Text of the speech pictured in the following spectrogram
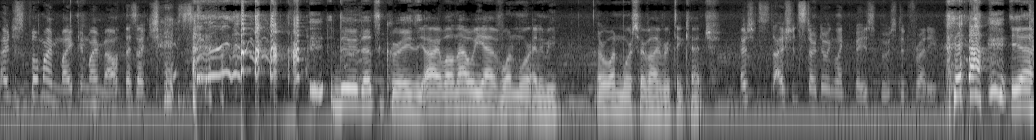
I just put my mic in my mouth as I chased. Dude, that's crazy. All right, well now we have one more enemy, or one more survivor to catch. I should st- I should start doing like bass boosted Freddy. yeah.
